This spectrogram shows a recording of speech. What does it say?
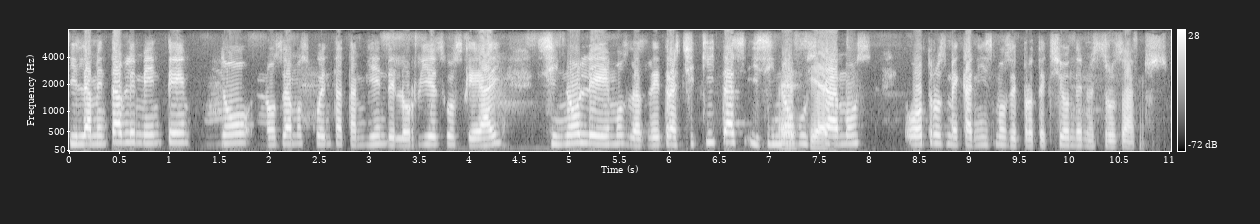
y lamentablemente no nos damos cuenta también de los riesgos que hay si no leemos las letras chiquitas y si no buscamos otros mecanismos de protección de nuestros datos.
